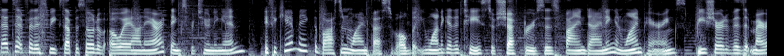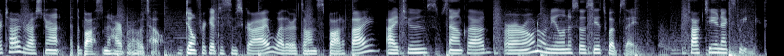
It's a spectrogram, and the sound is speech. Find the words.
That's it for this week's episode of OA on Air. Thanks for tuning in. If you can't make the Boston Wine Festival, but you want to get a taste of Chef Bruce's fine dining and wine pairings, be sure to visit Meritage Restaurant at the Boston Harbor Hotel. Don't forget to subscribe, whether it's on Spotify, iTunes, SoundCloud, or our own O'Neill and Associates website. Talk to you next week.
